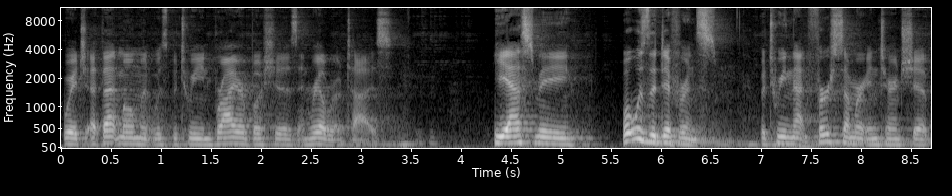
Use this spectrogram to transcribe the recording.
which at that moment was between briar bushes and railroad ties. He asked me, What was the difference between that first summer internship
